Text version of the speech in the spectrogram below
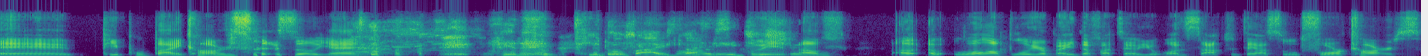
uh, people buy cars. so yeah, enough. People buy cars. I mean. I've. I, I, well, I'll blow your mind if I tell you one Saturday I sold four cars.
